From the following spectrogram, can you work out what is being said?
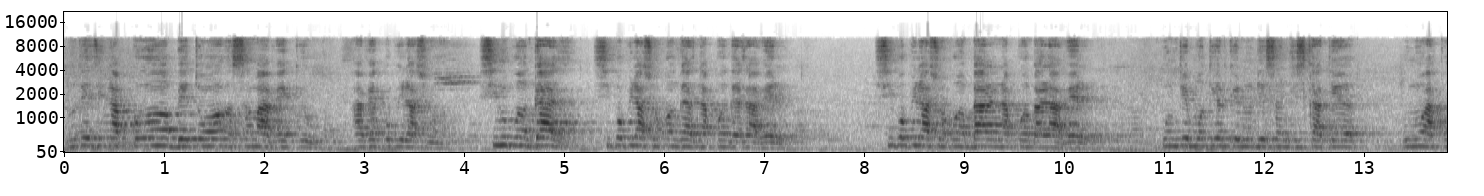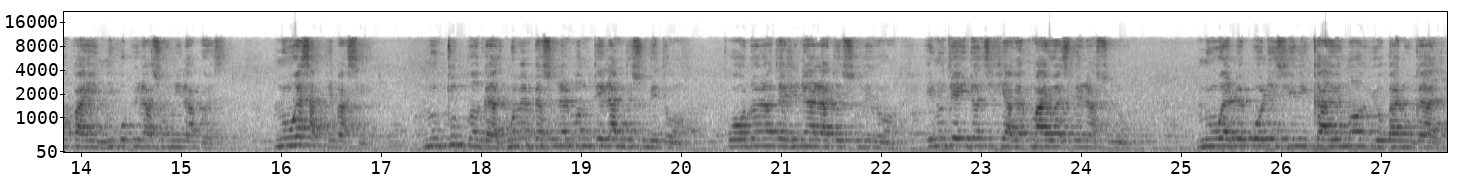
nou te di la pran beton ansama vek yo, avek popilasyon. Si nou pran gaz, si popilasyon pran gaz, na pran gaz avel. Si popilasyon pran bal, na pran bal avel. Pou nou te montre ke nou desen jiska ter, pou nou akompaye ni populasyon ni la pres. Nou wè sa te pase. Nou tout pren gaz. Mwen men personelman mwen te lam te soubeton. Koordonante genyal la te soubeton. E nou te identifi avèk Mayo Esplenasyon. Nou wè le polis vini kareman yo ban nou gaz.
